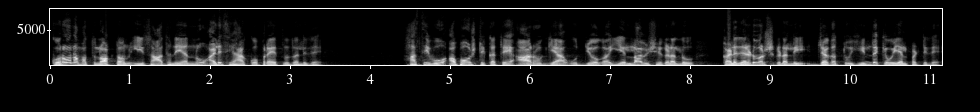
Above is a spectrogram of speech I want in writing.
ಕೊರೋನಾ ಮತ್ತು ಲಾಕ್ಡೌನ್ ಈ ಸಾಧನೆಯನ್ನೂ ಅಳಿಸಿ ಹಾಕುವ ಪ್ರಯತ್ನದಲ್ಲಿದೆ. ಹಸಿವು, ಅಪೌಷ್ಟಿಕತೆ, ಆರೋಗ್ಯ, ಉದ್ಯೋಗ ಎಲ್ಲ ವಿಷಯಗಳಲ್ಲೂ ಕಳೆದೆರಡು ವರ್ಷಗಳಲ್ಲಿ ಜಗತ್ತು ಹಿಂದಕ್ಕೆ ಒಯ್ಯಲ್ಪಟ್ಟಿದೆ.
